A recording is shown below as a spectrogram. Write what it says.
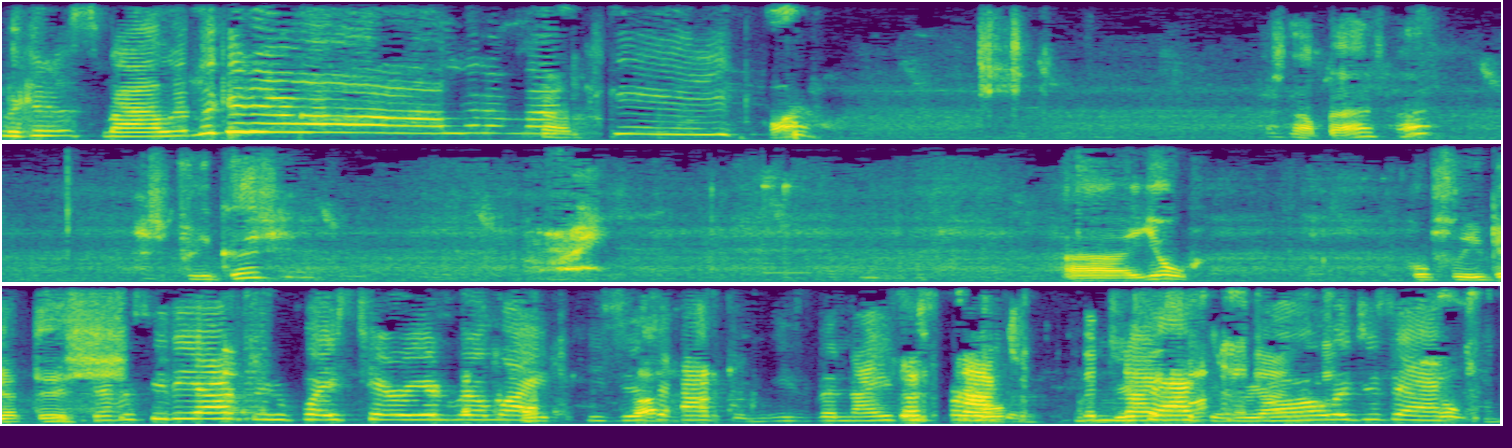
Look at him smiling. Look at him. Oh, little monkey. Wow. That's not bad, huh? That's pretty good. All right. Uh, yo. Hopefully you get this. You Never see the actor who plays Terry in real life. He's just acting. He's the nicest Just an person. actor. The Just nice acting. We all are just acting.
